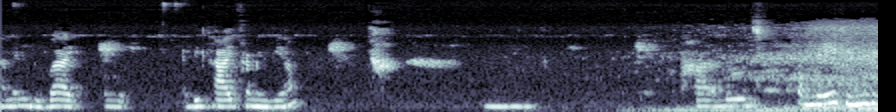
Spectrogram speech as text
I mean Dubai big hi from India അമ്മേ ഹിന്ദി.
